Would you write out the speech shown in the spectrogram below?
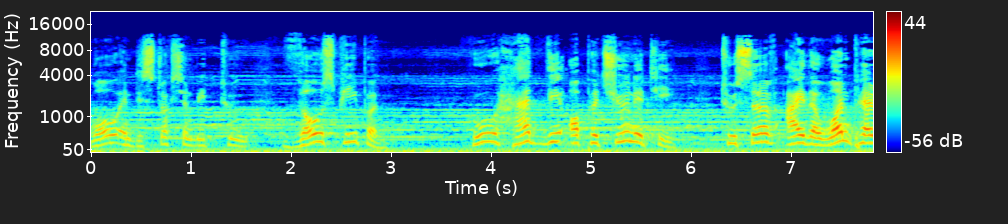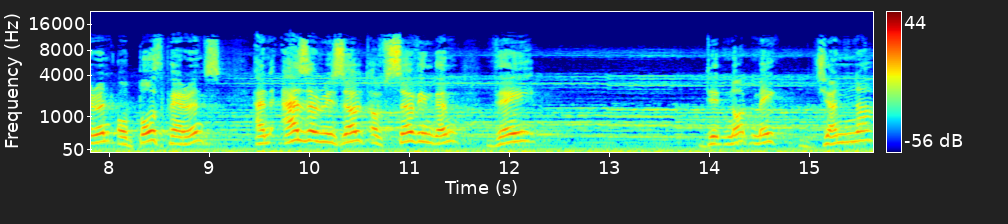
woe and destruction be to those people who had the opportunity to serve either one parent or both parents, and as a result of serving them, they did not make Jannah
